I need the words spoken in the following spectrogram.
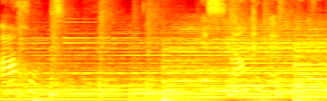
ankommt. Jesus, danke dir einfach für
